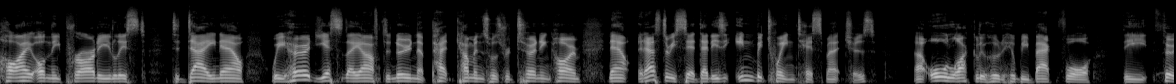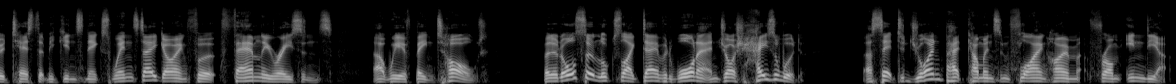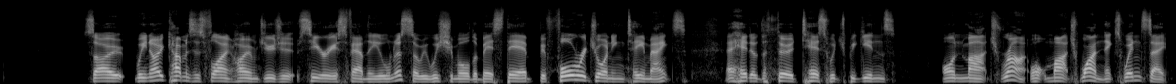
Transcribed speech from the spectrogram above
high on the priority list today. Now, we heard yesterday afternoon that Pat Cummins was returning home. Now, it has to be said that is in between test matches. Uh, all likelihood he'll be back for the third test that begins next Wednesday, going for family reasons, uh, we have been told. But it also looks like David Warner and Josh Hazlewood are set to join Pat Cummins in flying home from India. So we know Cummins is flying home due to serious family illness, so we wish him all the best there before rejoining teammates ahead of the third test, which begins on March run or March one next Wednesday.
